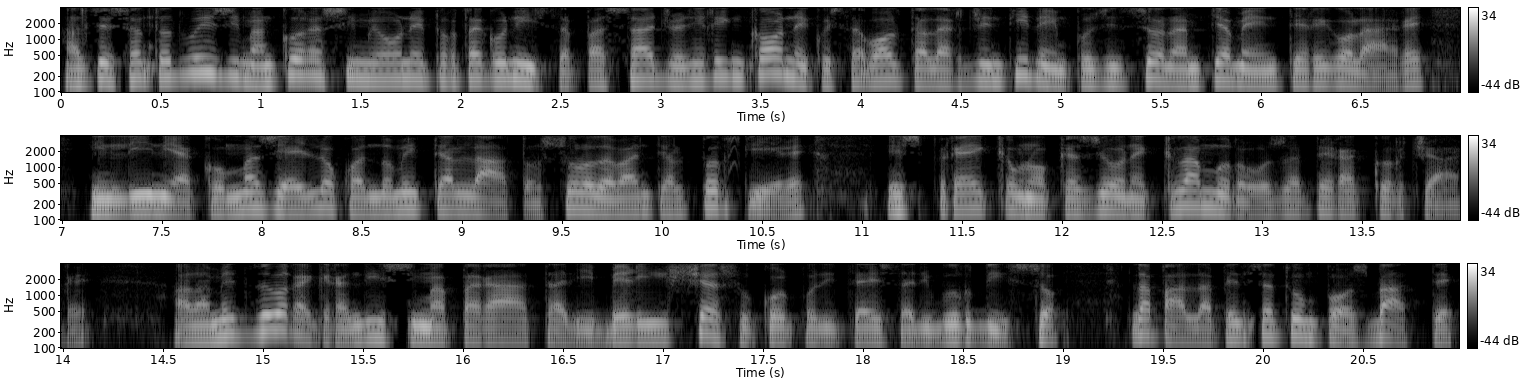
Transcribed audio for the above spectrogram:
Al 62esimo ancora Simeone è protagonista, passaggio di Rincone, questa volta l'Argentina in posizione ampiamente regolare, in linea con Masiello, quando mette al lato solo davanti al portiere e spreca un'occasione clamorosa per accorciare alla mezz'ora, grandissima parata di Beriscia su colpo di testa di Burdisso. La palla, pensate un po', sbatte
